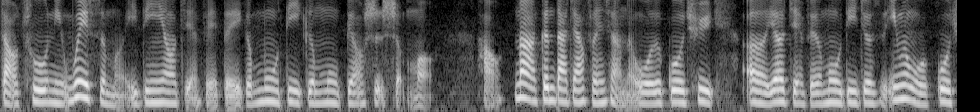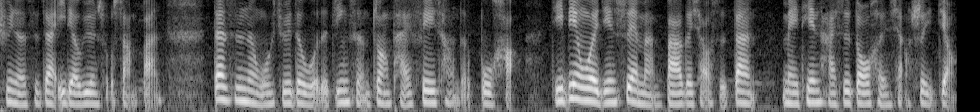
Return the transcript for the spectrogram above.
找出你为什么一定要减肥的一个目的跟目标是什么。好，那跟大家分享呢，我的过去呃要减肥的目的，就是因为我过去呢是在医疗院所上班，但是呢，我觉得我的精神状态非常的不好，即便我已经睡满八个小时，但每天还是都很想睡觉，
